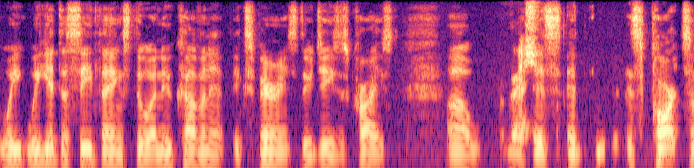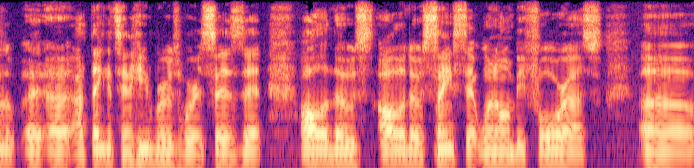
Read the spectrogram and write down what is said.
we we get to see things through a new covenant experience through Jesus Christ. Uh, it's it, it's parts of uh, uh, I think it's in Hebrews where it says that all of those all of those saints that went on before us uh,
